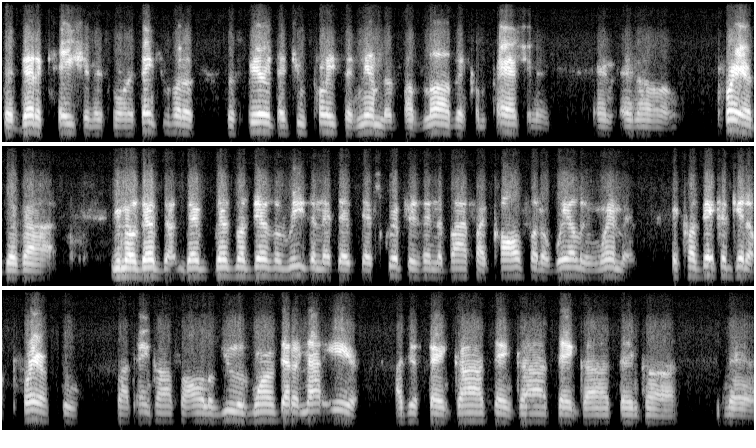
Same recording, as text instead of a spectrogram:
their dedication this morning. Thank you for the the spirit that you place in them of, of love and compassion and and, and uh, prayer to God. You know, there, there, there's there's a reason that that, that scriptures in the Bible call for the wailing women because they could get a prayer through. So I thank God for all of you, the ones that are not here. I just thank God, thank God, thank God, thank God. Man.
